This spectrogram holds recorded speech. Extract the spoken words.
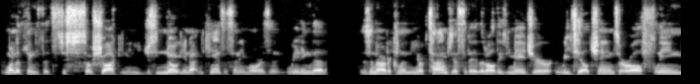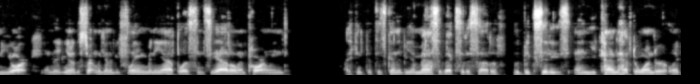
one of the things that's just so shocking and you just know you're not in Kansas anymore is that reading that there's an article in the New York Times yesterday that all these major retail chains are all fleeing New York, and they, you know they're certainly going to be fleeing Minneapolis and Seattle and Portland. I think that there's going to be a massive exodus out of the big cities, and you kind of have to wonder, like,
